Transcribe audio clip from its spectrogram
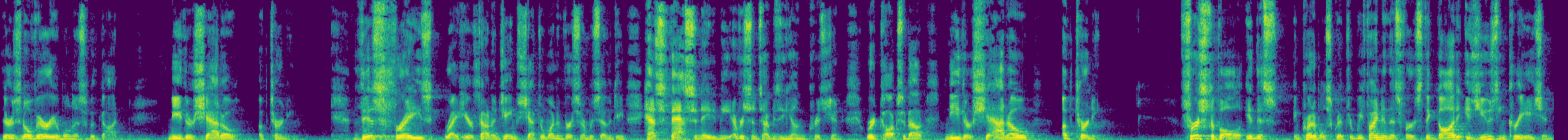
There is no variableness with God, neither shadow of turning. This phrase right here, found in James chapter 1 and verse number 17, has fascinated me ever since I was a young Christian, where it talks about neither shadow of turning. First of all, in this incredible scripture, we find in this verse that God is using creation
